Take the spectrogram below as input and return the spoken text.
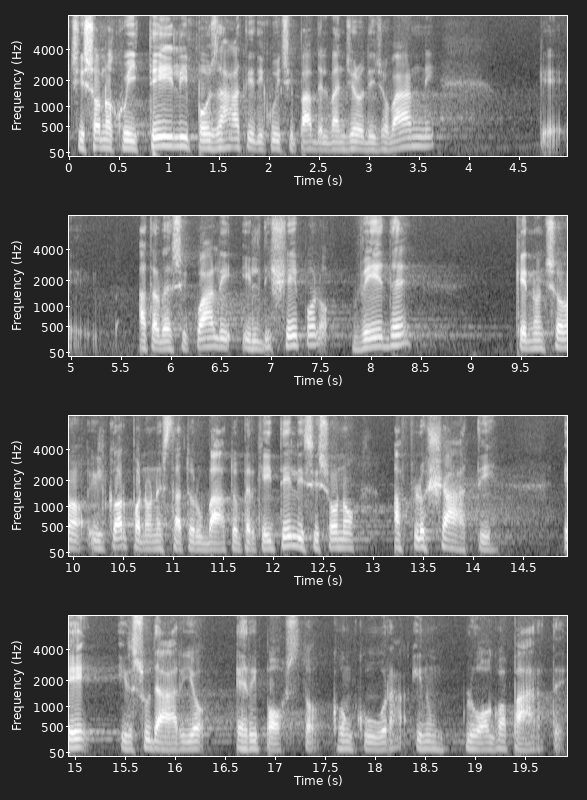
ci sono quei teli posati di cui ci parla il Vangelo di Giovanni, che, attraverso i quali il discepolo vede che sono, il corpo non è stato rubato perché i teli si sono afflosciati e il sudario è riposto con cura in un luogo a parte.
